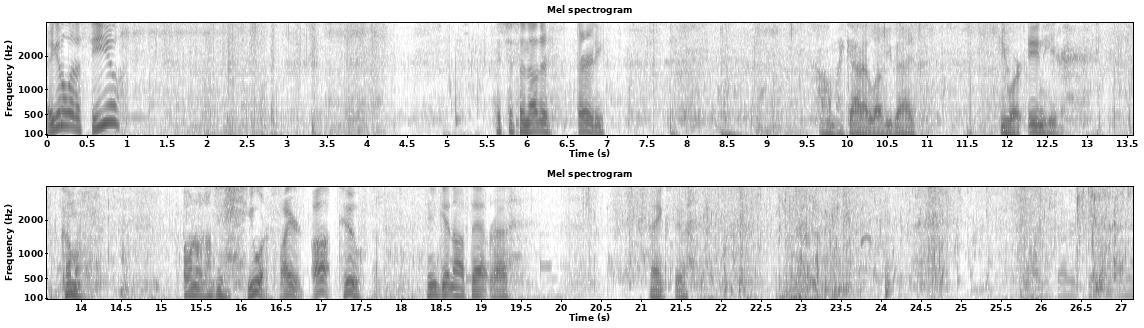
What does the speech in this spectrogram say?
Are you gonna let us see you? It's just another 30. Oh my God, I love you guys. You are in here. Come on. Oh no, don't do that. You are fired up too. You ain't getting off that rod. Thanks, dude. I just found it still in the game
